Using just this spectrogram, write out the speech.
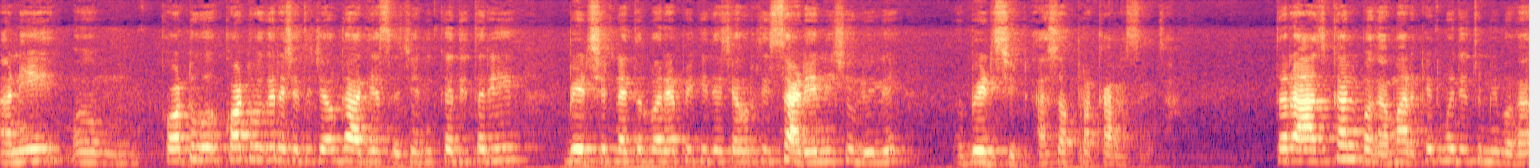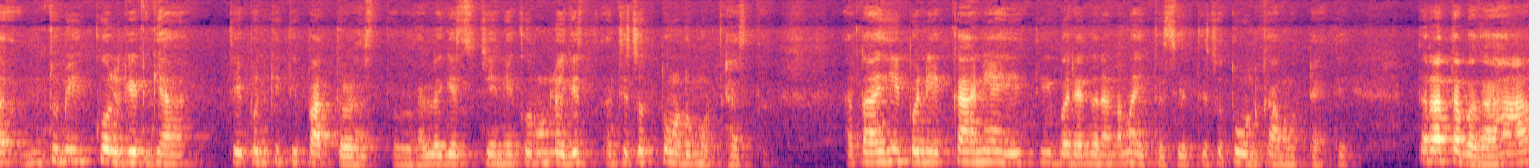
आणि कॉट व कॉट वगैरे असे त्याच्यावर गादी असायची आणि कधीतरी बेडशीट नाही तर बऱ्यापैकी त्याच्यावरती साड्यांनी शिवलेले बेडशीट असा प्रकार असायचा. तर आजकाल बघा मार्केटमध्ये तुम्ही बघा तुम्ही कोलगेट घ्या ते पण किती पातळ असतं बघा लगेच जेणेकरून लगेच आणि त्याचं तोंड मोठं असतं. आता ही पण एक कहाणी आहे ती बऱ्याच जणांना माहीत असेल त्याचं तोंड का मोठं आहे ते. तर आता बघा हा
